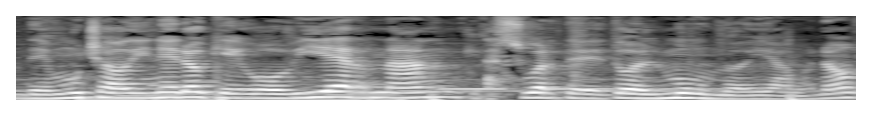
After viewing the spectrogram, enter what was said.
de mucho dinero que gobiernan la suerte de todo el mundo, digamos, ¿no?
